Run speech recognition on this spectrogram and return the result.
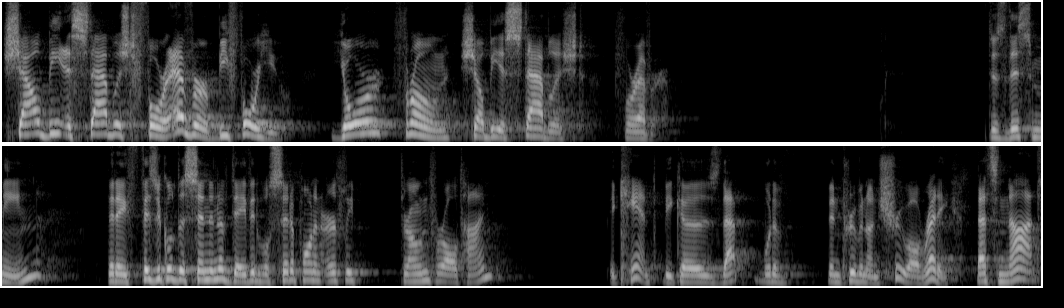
shall be established forever before you. Your throne shall be established forever. Does this mean that a physical descendant of David will sit upon an earthly throne for all time? It can't because that would have been proven untrue already. That's not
